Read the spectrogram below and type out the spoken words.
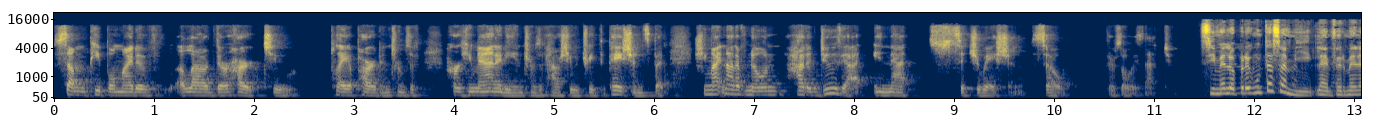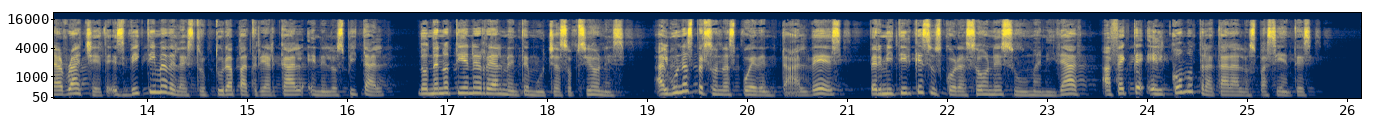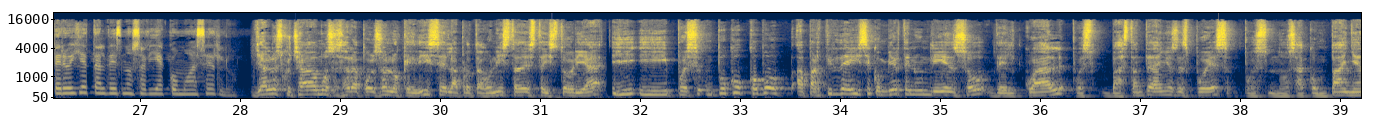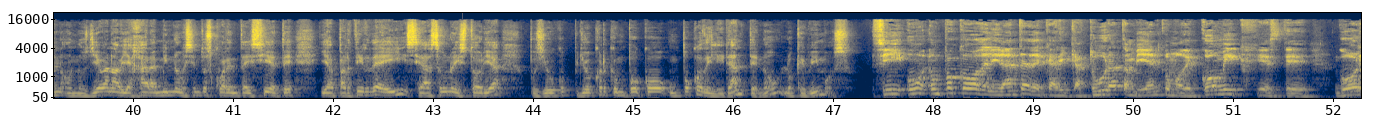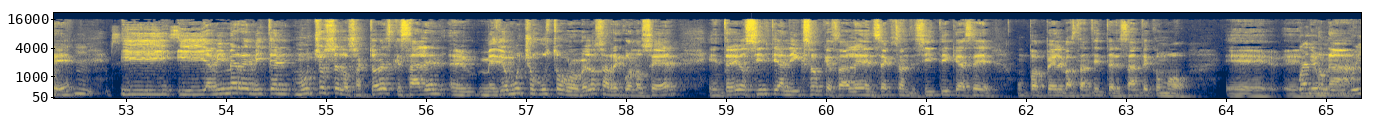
Some people might have allowed their heart to play a part in terms of her humanity in terms of how she would treat the patients but she might not have known how to do that in that situation. So there's always that too. Si me lo preguntas a mí, la enfermera Ratchet es víctima de la estructura patriarcal en el hospital, donde no tiene realmente muchas opciones. Algunas personas pueden, tal vez, permitir que sus corazones, su humanidad, afecte el cómo tratar a los pacientes, pero ella tal vez no sabía cómo hacerlo. Ya lo escuchábamos a Sarah Paulson lo que dice la protagonista de esta historia y, y, pues un poco cómo a partir de ahí se convierte en un lienzo del cual pues bastante años después pues nos acompañan o nos llevan a viajar a 1947 y a partir de ahí se hace una historia pues yo, yo creo que un poco, un poco delirante, ¿no? Lo que vimos. Sí, un, un, poco delirante de caricatura también, como de cómic, este, gore. Uh -huh, sí, y, sí. y, a mí me remiten muchos de los actores que salen, eh, me dio mucho gusto volverlos a reconocer, entre ellos Cynthia Nixon, que sale en Sex and the City, que hace un papel bastante interesante como eh, eh, de una...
